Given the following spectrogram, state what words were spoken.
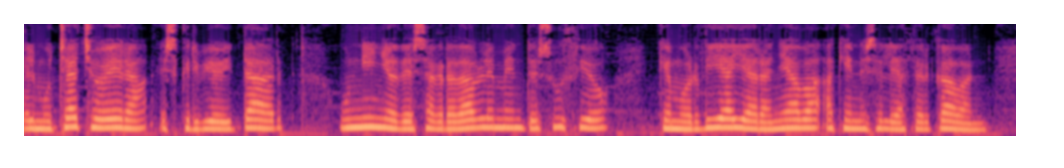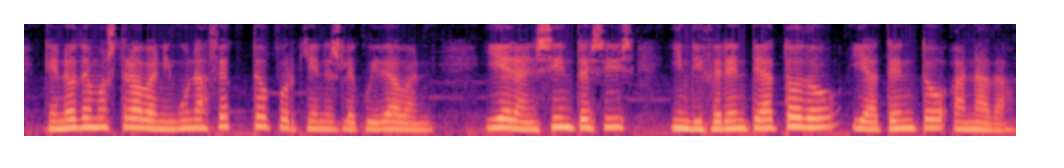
El muchacho era, escribió Itard, un niño desagradablemente sucio que mordía y arañaba a quienes se le acercaban, que no demostraba ningún afecto por quienes le cuidaban, y era, en síntesis, indiferente a todo y atento a nada.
